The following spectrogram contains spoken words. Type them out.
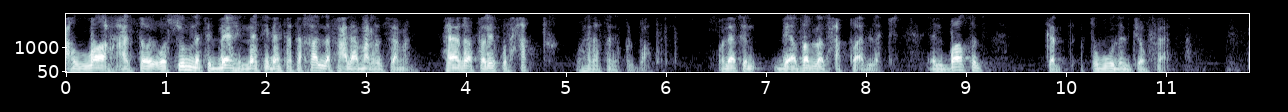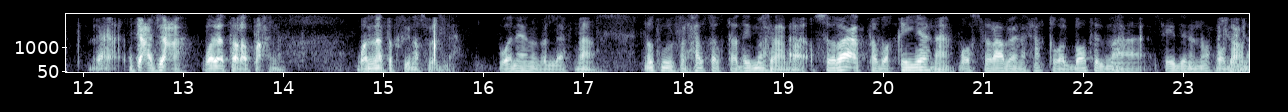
الله عز وجل وسنة الله التي لا تتخلف على مر الزمن. هذا طريق الحق وهذا طريق الباطل. ولكن بيظل الحق أبلج الباطل كطبول الجوفاء لا جعجعة ولا ترى طحنا. ولنثق في نصر الله. ونعم بالله. نعم. نكمل في الحلقة القادمة. صراع الطبقية نعم. والصراع بين الحق والباطل مع سيدنا نوح وبين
